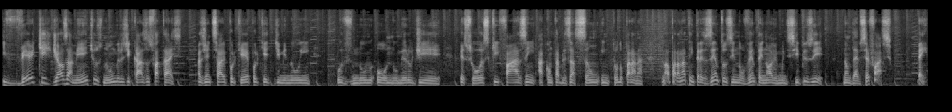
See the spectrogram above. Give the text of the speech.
vertigiosamente os números de casos fatais. A gente sabe por quê? Porque diminuem os, o número de pessoas que fazem a contabilização em todo o Paraná. o Paraná tem 399 municípios e não deve ser fácil. Bem,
